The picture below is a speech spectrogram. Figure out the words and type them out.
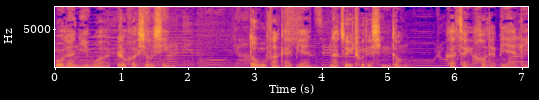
无论你我如何修行。都无法改变那最初的心动和最后的别离。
